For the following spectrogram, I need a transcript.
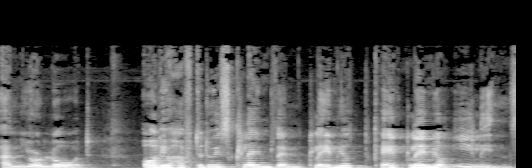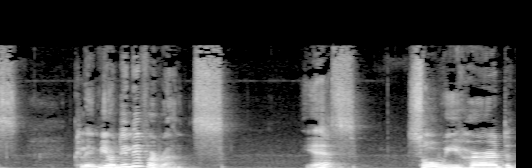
and your Lord, all you have to do is claim them, claim your claim your healings, claim your deliverance. Yes. So we heard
